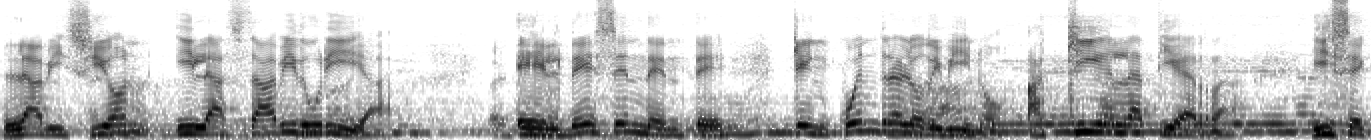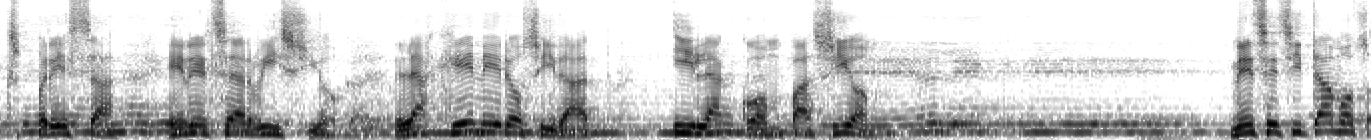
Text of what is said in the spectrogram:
la visión y la sabiduría. El descendente que encuentra lo divino aquí en la tierra y se expresa en el servicio, la generosidad y la compasión. Necesitamos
